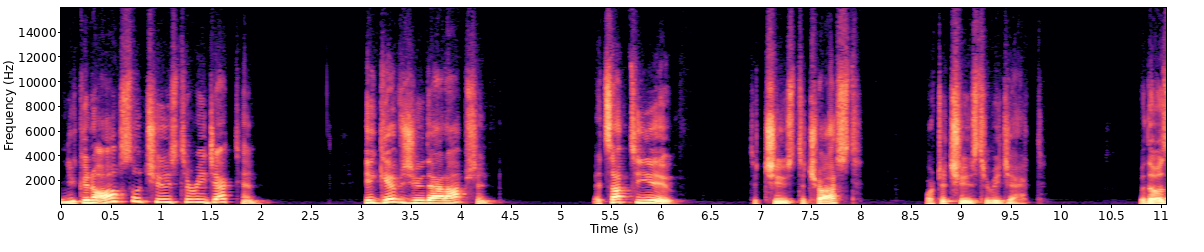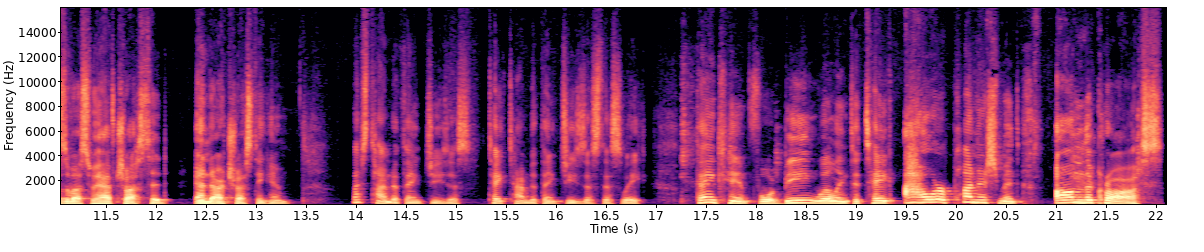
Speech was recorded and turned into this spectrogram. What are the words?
You can also choose to reject him. He gives you that option. It's up to you to choose to trust or to choose to reject for those of us who have trusted and are trusting Him. That's time to thank Jesus. Take time to thank Jesus this week. Thank Him for being willing to take our punishment on the cross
